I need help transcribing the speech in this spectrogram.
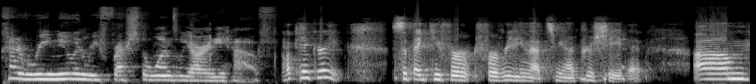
kind of renew and refresh the ones we already have. Okay, great. So thank you for, for reading that to me. I appreciate it. Um,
